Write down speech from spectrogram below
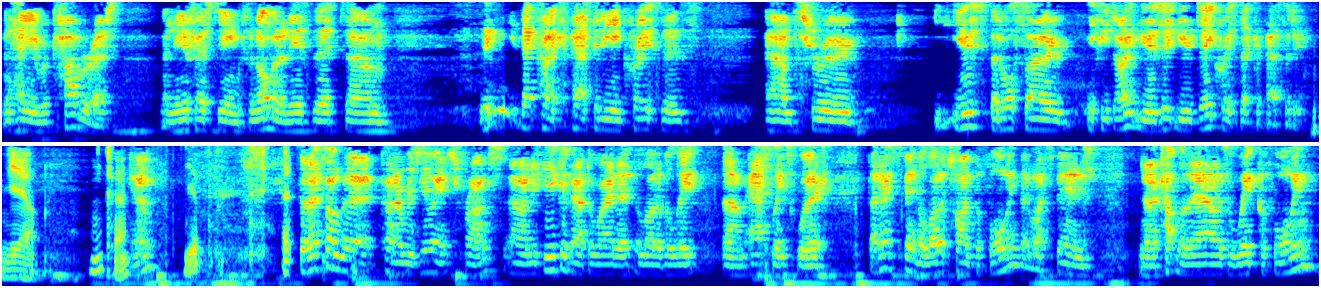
and how you recover it. And the interesting phenomenon is that um, that kind of capacity increases um, through use, but also if you don't use it, you decrease that capacity. Yeah. Okay. Yeah. Yep. So that's on the kind of resilience front. Um, if you think about the way that a lot of elite um, athletes work, they don't spend a lot of time performing. They might spend, you know, a couple of hours a week performing.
